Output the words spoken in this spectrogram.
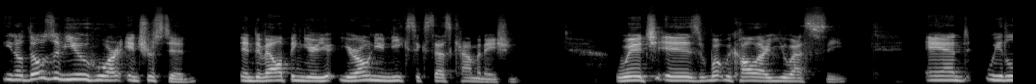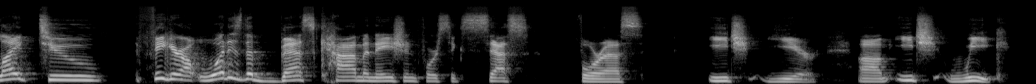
you know, those of you who are interested in developing your your own unique success combination, which is what we call our USC, and we like to figure out what is the best combination for success for us each year, um, each week.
